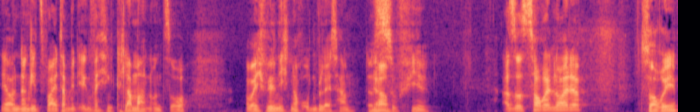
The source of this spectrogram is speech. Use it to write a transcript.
Ja, und dann geht's weiter mit irgendwelchen Klammern und so. Aber ich will nicht noch umblättern. Das Ja. ist zu viel. Also, sorry, Leute, Sorry.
